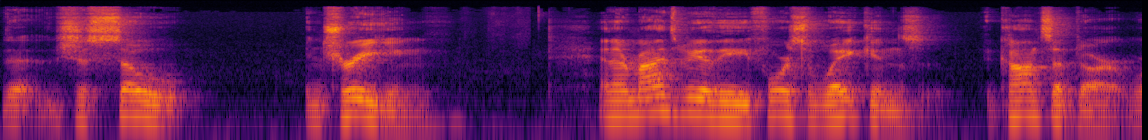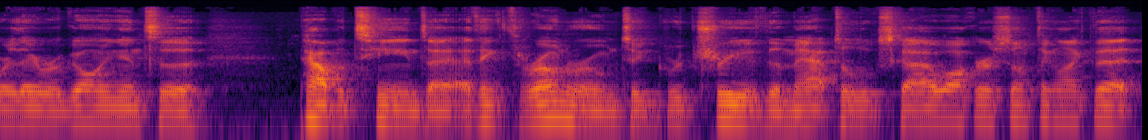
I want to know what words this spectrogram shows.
That's just so intriguing, and it reminds me of the Force Awakens concept art where they were going into Palpatine's, I, I think, throne room to retrieve the map to Luke Skywalker or something like that.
